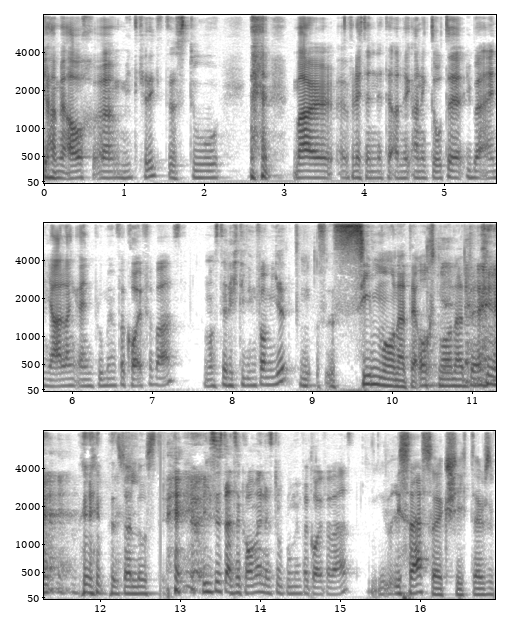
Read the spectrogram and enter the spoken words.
Wir haben ja auch äh, mitgekriegt, dass du mal äh, vielleicht eine nette Anekdote über ein Jahr lang ein Blumenverkäufer warst. Wir uns da richtig informiert? Sieben Monate, acht Monate. das war lustig. Wie ist es dazu gekommen, dass du Blumenverkäufer warst? Ist auch so eine Geschichte. Also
